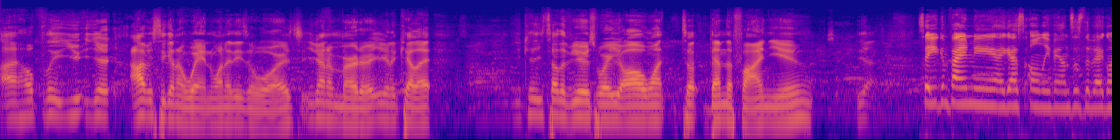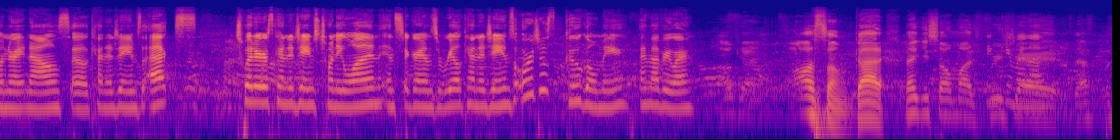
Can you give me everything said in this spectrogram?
I hopefully you, you're obviously gonna win one of these awards. You're gonna murder it. You're gonna kill it. Can you tell the viewers where you all want to, them to find you? Yeah. so you can find me, I guess OnlyFans is the big one right now. So Kenna James X. Twitter is Kenna James 21. Instagram's Real Kenna James, or just Google me. I'm everywhere. Awesome. Got it. Thank you so much. Thank you, Appreciate love. it. Definitely.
